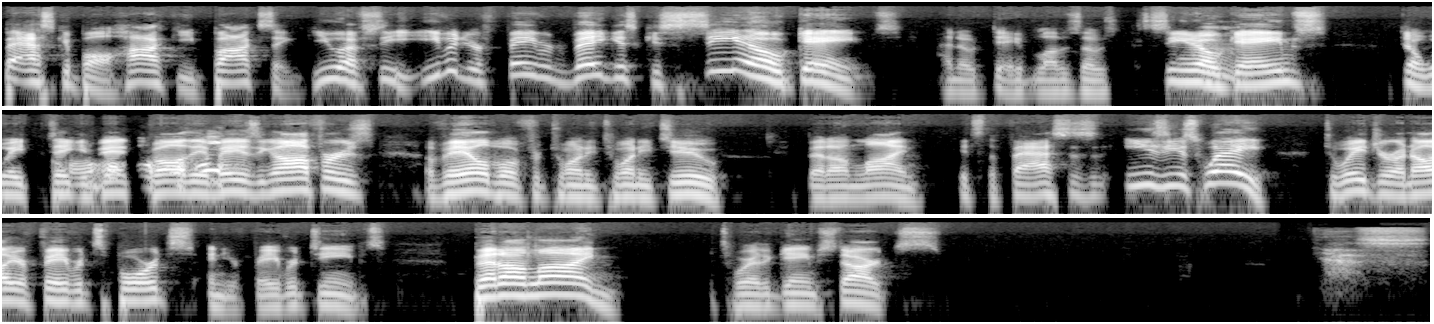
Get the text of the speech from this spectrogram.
basketball, hockey, boxing, UFC, even your favorite Vegas casino games. I know Dave loves those casino Mm. games. Don't wait to take oh. advantage of all the amazing offers available for 2022. BetOnline. It's the fastest and easiest way to wager on all your favorite sports and your favorite teams. BetOnline. It's where the game starts. Yes.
